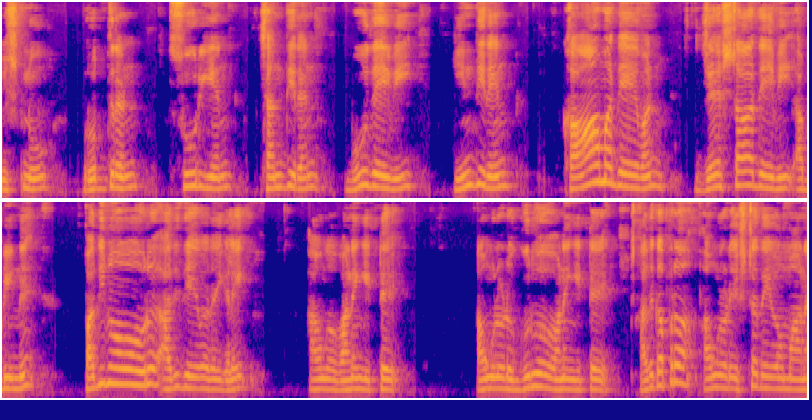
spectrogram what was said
விஷ்ணு ருத்ரன் சூரியன் சந்திரன் பூதேவி இந்திரன் காமதேவன் ஜேஷ்டாதேவி அப்படின்னு பதினோரு அதிதேவதைகளை அவங்க வணங்கிட்டு அவங்களோட குருவை வணங்கிட்டு அதுக்கப்புறம் அவங்களோட இஷ்ட தெய்வமான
